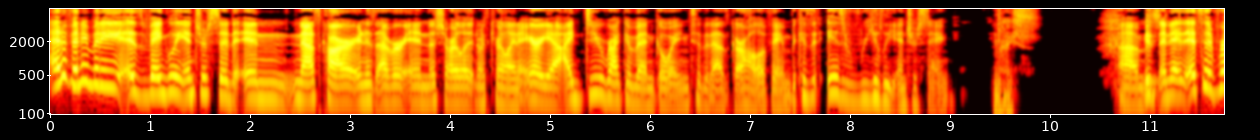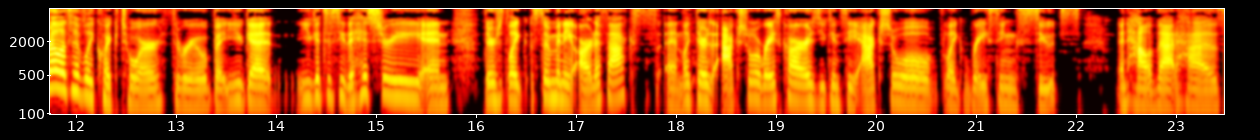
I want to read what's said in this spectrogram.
And if anybody is vaguely interested in NASCAR and is ever in the Charlotte, North Carolina area, I do recommend going to the NASCAR Hall of Fame because it is really interesting. Nice. Um, It's- and it, it's a relatively quick tour through, but you get you get to see the history and there's like so many artifacts and like there's actual race cars. You can see actual like racing suits and how that has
